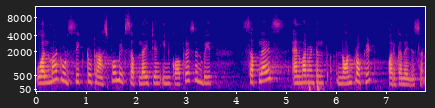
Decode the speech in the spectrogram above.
Walmart would seek to transform its supply chain in cooperation with suppliers environmental non-profit organization.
